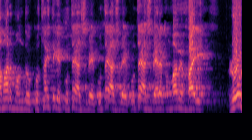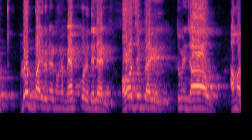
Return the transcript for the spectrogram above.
আমার বন্ধু কোথায় থেকে কোথায় আসবে কোথায় আসবে কোথায় আসবে? এরকম ভাবে by road road by route এরকম ম্যাপ করে দিলেন। ও জিব্রাইল, তুমি যাও, আমার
